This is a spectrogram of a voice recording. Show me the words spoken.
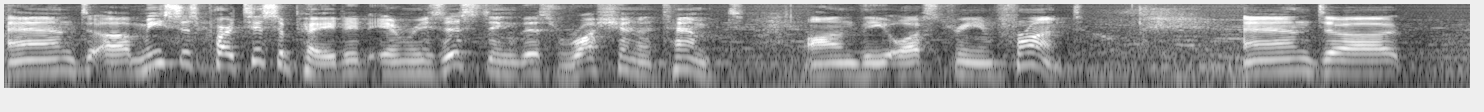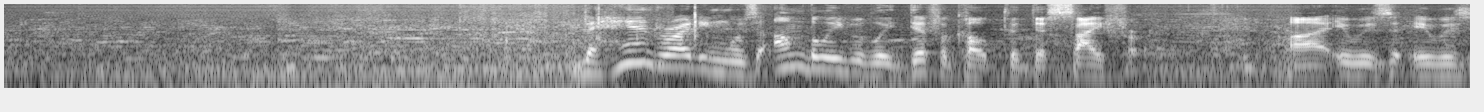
And uh, Mises participated in resisting this Russian attempt on the Austrian front. And the handwriting was unbelievably difficult to decipher. Uh, it was it was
